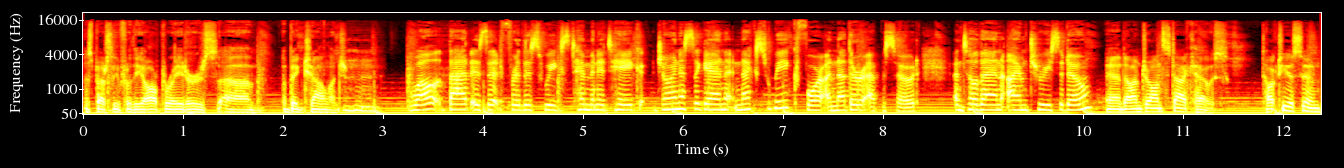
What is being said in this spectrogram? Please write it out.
especially for the operators, uh, a big challenge. Mm-hmm. Well, that is it for this week's 10 Minute Take. Join us again next week for another episode. Until then, I'm Theresa Do. And I'm John Stackhouse. Talk to you soon.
